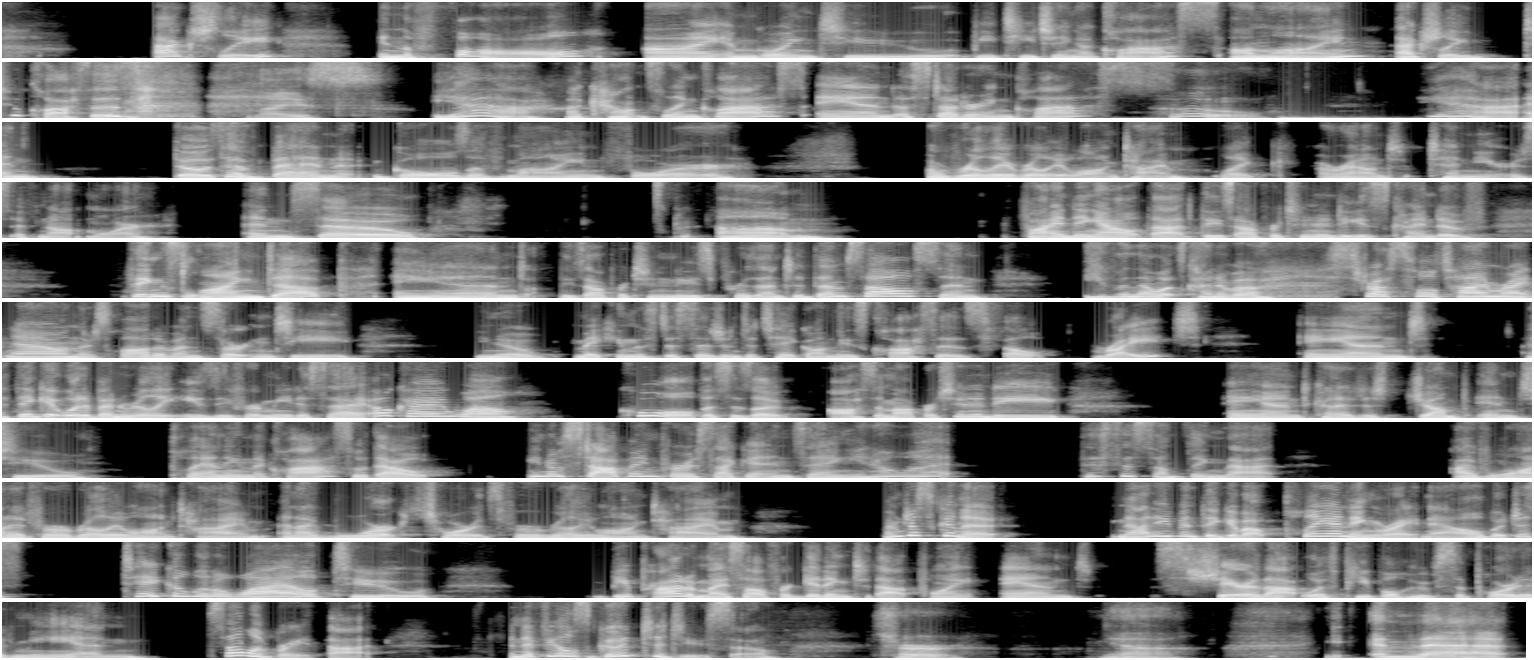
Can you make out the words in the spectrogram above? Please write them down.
actually, in the fall, I am going to be teaching a class online, actually, two classes. Nice. yeah, a counseling class and a stuttering class. Oh. Yeah. And those have been goals of mine for a really, really long time, like around 10 years, if not more. And so, um, finding out that these opportunities kind of things lined up and these opportunities presented themselves. And even though it's kind of a stressful time right now and there's a lot of uncertainty, you know, making this decision to take on these classes felt right. And I think it would have been really easy for me to say, okay, well, cool, this is an awesome opportunity, and kind of just jump into planning the class without, you know, stopping for a second and saying, you know what, this is something that I've wanted for a really long time and I've worked towards for a really long time. I'm just going to not even think about planning right now, but just take a little while to be proud of myself for getting to that point and share that with people who've supported me and celebrate that. And it feels good to do so. Sure. Yeah. And that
